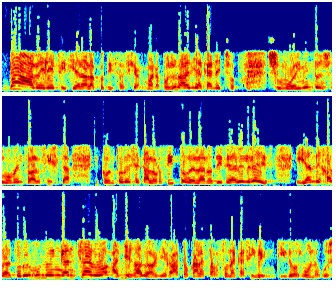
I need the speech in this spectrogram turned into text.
va a beneficiar a la cotización. Bueno, pues una vez ya que han hecho su movimiento en su momento alcista con todo ese calorcito de la noticia de Bill Gates y han dejado a todo el mundo enganchado, han llegado a, llegar a tocar hasta la zona casi 22. Bueno, pues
